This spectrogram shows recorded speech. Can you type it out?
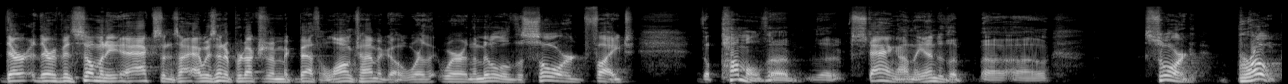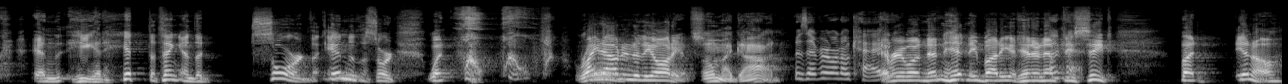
there there have been so many accidents. I, I was in a production of Macbeth a long time ago, where the, where in the middle of the sword fight, the pommel, the the stang on the end of the uh, uh, sword broke, and he had hit the thing, and the sword, the end of the sword, went right out into the audience. Oh my God. Was everyone okay? Everyone didn't hit anybody. It hit an empty Okay. seat. But, you know,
